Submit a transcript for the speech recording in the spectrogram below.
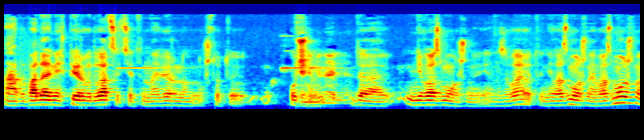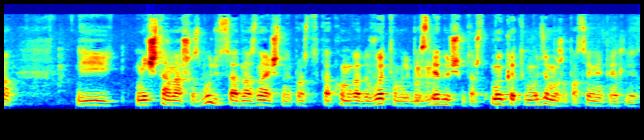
А попадание в первые 20 это, наверное, ну, что-то очень да, невозможное. Я называю это невозможное возможно. И мечта наша сбудется однозначно просто в каком году, в этом, либо в следующем, потому что мы к этому идем уже последние пять лет.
